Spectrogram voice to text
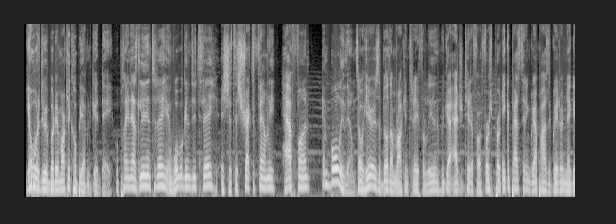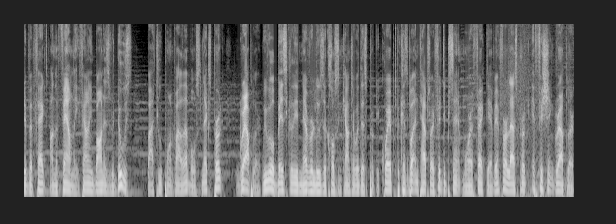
Yo, what to do, everybody? I'm Arctik. Hope you're having a good day. We're playing as Leland today, and what we're gonna do today is just distract the family, have fun, and bully them. So here is the build I'm rocking today for Leland. We got Agitator for our first perk. Incapacitating Grandpa has a greater negative effect on the family. Family bond is reduced by 2.5 levels. Next perk, Grappler. We will basically never lose a close encounter with this perk equipped because button taps are 50% more effective. And for our last perk, Efficient Grappler.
